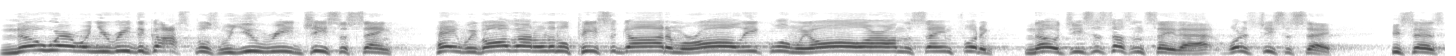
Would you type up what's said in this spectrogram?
Nowhere when you read the Gospels will you read Jesus saying, hey, we've all got a little piece of God and we're all equal and we all are on the same footing. No, Jesus doesn't say that. What does Jesus say? He says,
